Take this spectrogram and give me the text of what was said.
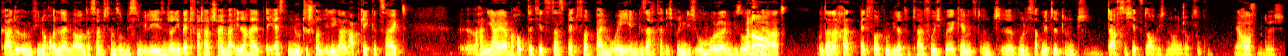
gerade irgendwie noch online war und das habe ich dann so ein bisschen gelesen. Johnny Bedford hat scheinbar innerhalb der ersten Minute schon illegalen Abkick gezeigt. Äh, Hanyaya behauptet jetzt, dass Bedford beim Weigh-In gesagt hat, ich bring dich um oder irgendwie sowas genau. in der Art. Und danach hat Bedford wohl wieder total furchtbar gekämpft und äh, wurde submitted und darf sich jetzt, glaube ich, einen neuen Job suchen. Ja, hoffentlich.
